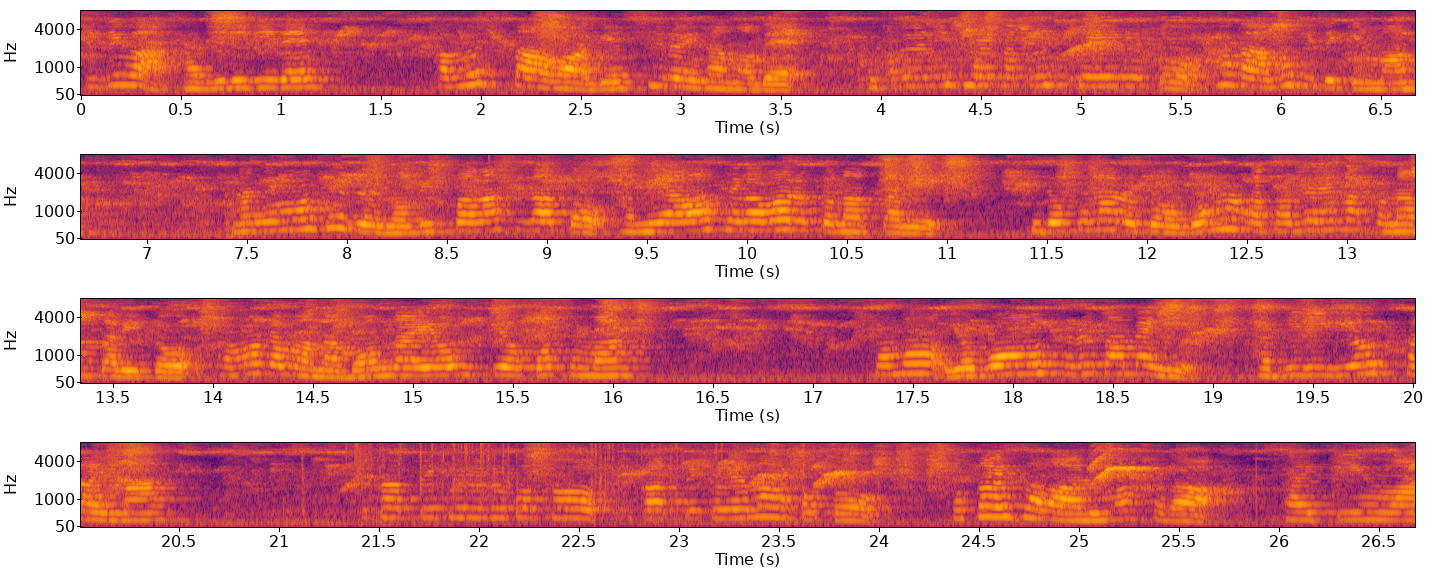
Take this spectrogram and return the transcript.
次はかじり着です。ハムスターは月種類なので普通に生活していると歯が伸びてきます。何もせず伸びっぱなしだと噛み合わせが悪くなったりひどくなるとご飯が食べれなくなったりと様々な問題を引き起こします。その予防をするためにかじり着を使います。使ってくれること使ってくれないこと個体差はありますが最近は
